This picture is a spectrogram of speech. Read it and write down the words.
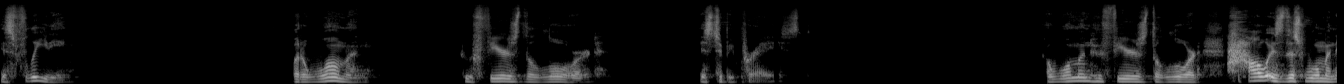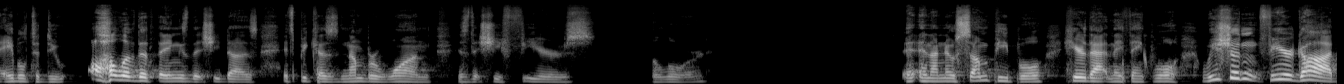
is fleeting. But a woman who fears the Lord is to be praised a woman who fears the Lord. How is this woman able to do all of the things that she does? It's because number one is that she fears the Lord. And I know some people hear that and they think, well, we shouldn't fear God.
